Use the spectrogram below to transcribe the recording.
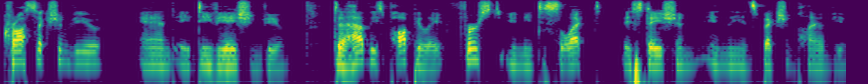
cross-section view and a deviation view. To have these populate, first you need to select a station in the inspection plan view.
